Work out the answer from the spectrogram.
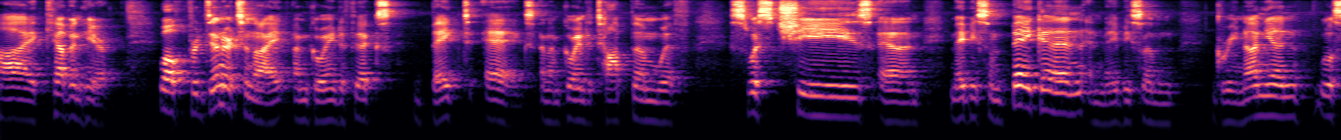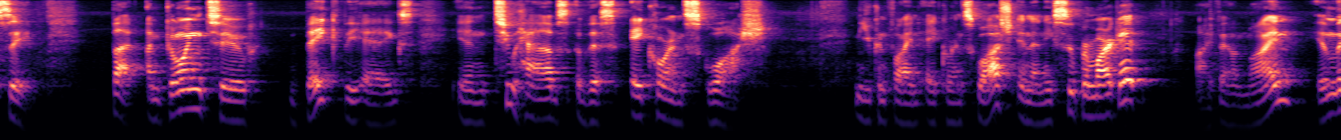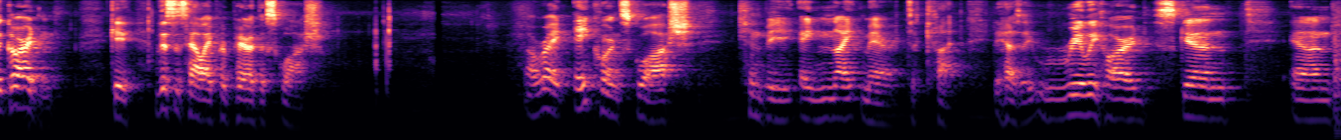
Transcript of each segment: Hi, Kevin here. Well, for dinner tonight, I'm going to fix baked eggs and I'm going to top them with Swiss cheese and maybe some bacon and maybe some green onion. We'll see. But I'm going to bake the eggs in two halves of this acorn squash. You can find acorn squash in any supermarket. I found mine in the garden. Okay, this is how I prepare the squash. All right, acorn squash can be a nightmare to cut. It has a really hard skin and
